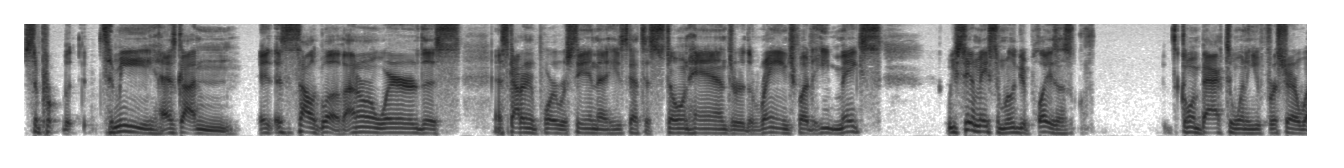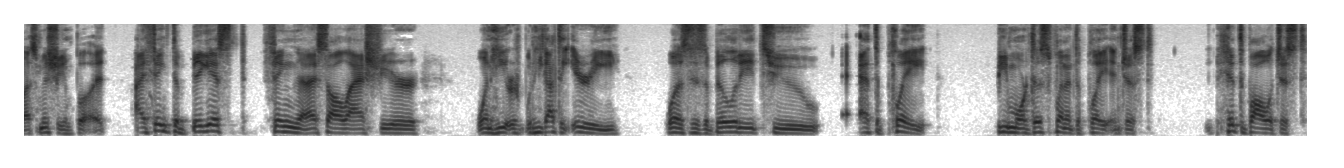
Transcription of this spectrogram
to me has gotten it's a solid glove. I don't know where this uh, scouting report we're seeing that he's got the stone hands or the range, but he makes we see him make some really good plays. It's going back to when he first started West Michigan, but I think the biggest thing that I saw last year when he when he got to Erie was his ability to at the plate be more disciplined at the plate and just hit the ball with just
